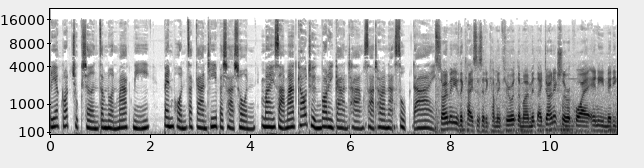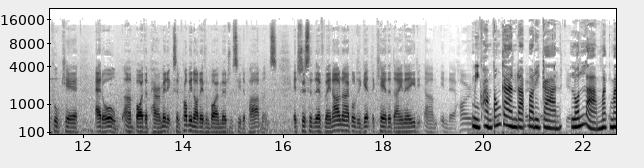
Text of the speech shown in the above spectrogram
เรียกรถฉุกเฉินจำนวนมากนี้ เป็นผลจากการที่ประชาชนไม่สามารถเข้าถึงบริการทางสาธารณสุขได้ So many of the cases that are coming through at the moment they don't actually require any medical care at all um, by the paramedics and probably not even by emergency departments. It's just that they've been unable to get the care that they need um, in their home. มีความต้องการรับบริการล้นหลามม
